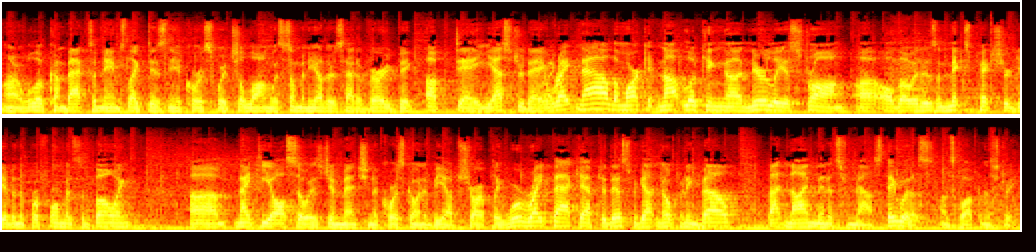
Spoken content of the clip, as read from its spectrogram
All right. Well, we'll come back to names like Disney, of course, which, along with so many others, had a very big up day yesterday. Right, right now, the market not looking uh, nearly as strong, uh, although it is a mixed picture given the performance of Boeing. Um, Nike also, as Jim mentioned, of course, going to be up sharply. We're right back after this. We got an opening bell about nine minutes from now. Stay with us on Squawk on the Street.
